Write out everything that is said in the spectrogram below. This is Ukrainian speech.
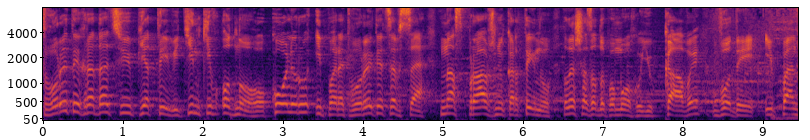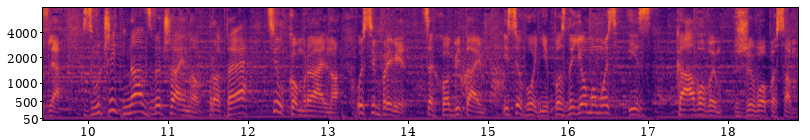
Створити градацію п'яти відтінків одного кольору і перетворити це все на справжню картину лише за допомогою кави, води і пензля. Звучить надзвичайно, проте цілком реально. Усім привіт! Це Хобі Тайм. І сьогодні познайомимось із кавовим живописом.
